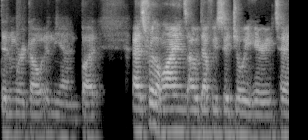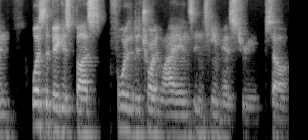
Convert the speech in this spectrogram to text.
didn't work out in the end. But as for the Lions, I would definitely say Joey Harrington was the biggest bust for the Detroit Lions in team history. So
